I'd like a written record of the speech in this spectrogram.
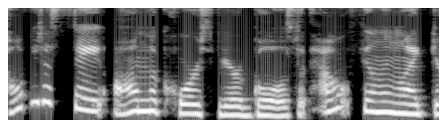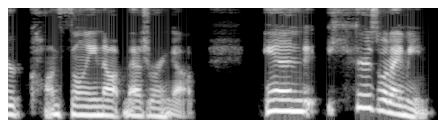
help you to stay on the course for your goals without feeling like you're constantly not measuring up. And here's what I mean.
